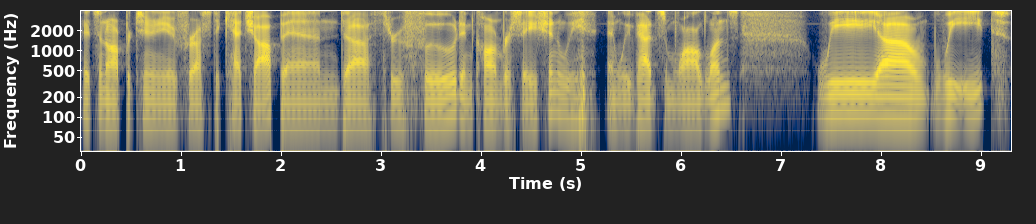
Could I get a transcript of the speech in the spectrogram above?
it's an opportunity for us to catch up and uh, through food and conversation we and we've had some wild ones. We uh, we eat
